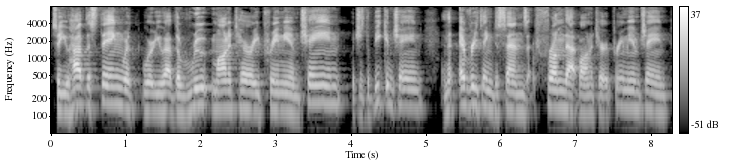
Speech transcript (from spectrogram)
So you have this thing where, where you have the root monetary premium chain, which is the beacon chain, and then everything descends from that monetary premium chain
